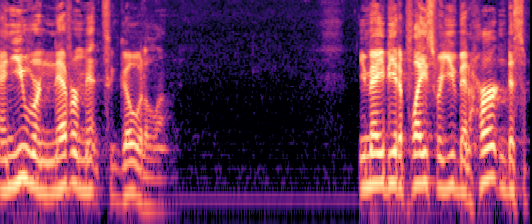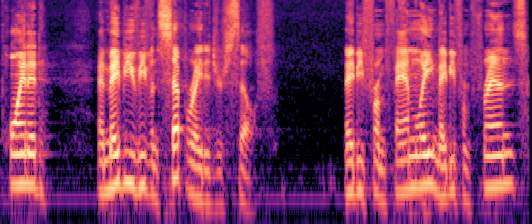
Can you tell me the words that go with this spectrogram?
And you were never meant to go it alone. You may be at a place where you've been hurt and disappointed, and maybe you've even separated yourself. Maybe from family, maybe from friends.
